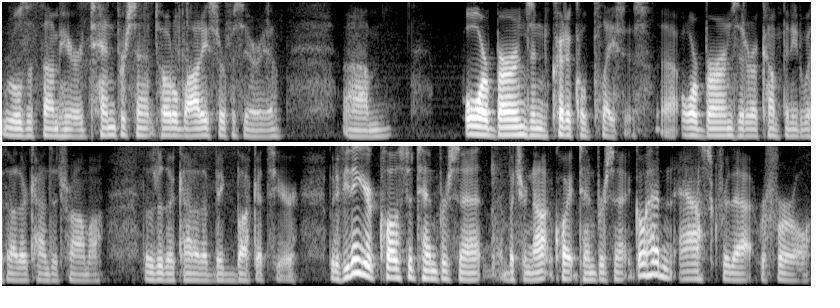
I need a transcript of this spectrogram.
rules of thumb here: 10% total body surface area, um, or burns in critical places, uh, or burns that are accompanied with other kinds of trauma. Those are the kind of the big buckets here. But if you think you're close to 10%, but you're not quite 10%, go ahead and ask for that referral.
